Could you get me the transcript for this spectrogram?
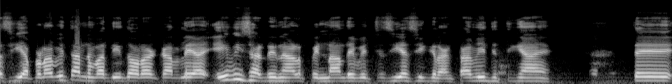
ਅਸੀਂ ਆਪਣਾ ਵੀ ਧੰਨਵਾਦੀ ਦੌਰਾ ਕਰ ਲਿਆ। ਇਹ ਵੀ ਸਾਡੇ ਨਾਲ ਪਿੰਡਾਂ ਦੇ ਵਿੱਚ ਸੀ। ਅਸੀਂ ਗ੍ਰਾਂਟਾਂ ਵੀ ਦਿੱਤੀਆਂ ਹੈ। ਤੇ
